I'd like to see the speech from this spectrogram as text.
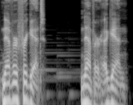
Never forget. Never again.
